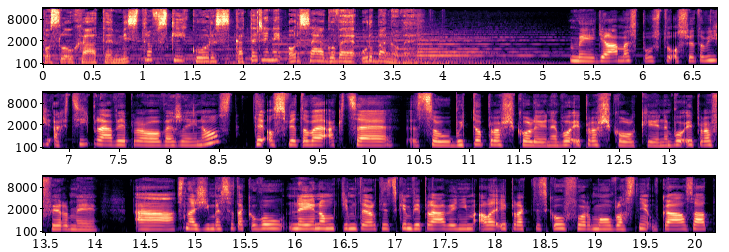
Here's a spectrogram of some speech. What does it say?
Posloucháte mistrovský kurz Kateřiny Orságové Urbanové. My děláme spoustu osvětových akcí právě pro veřejnost. Ty osvětové akce jsou buď to pro školy, nebo i pro školky, nebo i pro firmy a snažíme se takovou nejenom tím teoretickým vyprávěním, ale i praktickou formou vlastně ukázat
